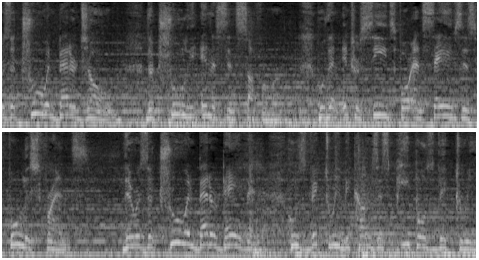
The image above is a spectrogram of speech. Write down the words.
is a true and better Job, the truly innocent sufferer, who then intercedes for and saves his foolish friends. There is a true and better David, whose victory becomes his people's victory,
